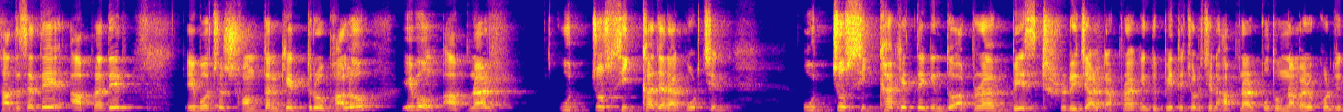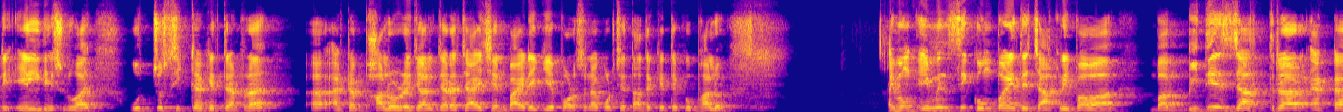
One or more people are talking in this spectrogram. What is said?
সাথে সাথে আপনাদের এবছর সন্তান ক্ষেত্র ভালো এবং আপনার উচ্চ শিক্ষা যারা করছেন উচ্চ শিক্ষা ক্ষেত্রে কিন্তু আপনারা বেস্ট রেজাল্ট আপনারা কিন্তু পেতে চলেছেন। আপনার প্রথম নামের অক্ষর যদি এল দিয়ে শুরু হয়, উচ্চ শিক্ষার ক্ষেত্রে আপনারা একটা ভালো রেজাল্ট যারা চাইছেন, বাইরে গিয়ে পড়াশোনা করছে, তাদের ক্ষেত্রে খুব ভালো। এবং এমএনসি কোম্পানিতে চাকরি পাওয়া বা বিদেশ যাত্রার একটা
